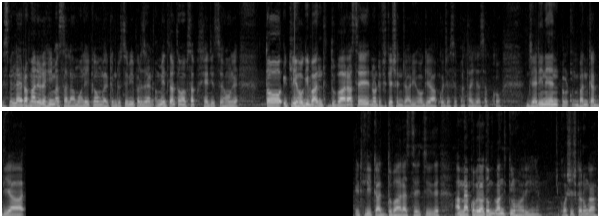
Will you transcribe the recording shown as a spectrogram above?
बिसमीम अल्लाम welcome to C B present. उम्मीद करता हूँ आप सब खैरियत से होंगे। तो इटली होगी बंद, दोबारा से नोटिफिकेशन जारी हो गया। आपको जैसे पता ही है, सबको जेरी ने बंद कर दिया। इटली का दोबारा से चीज़ें। अब मैं आपको बताता हूँ, बंद क्यों हो रही हैं। कोशिश करूँगा,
